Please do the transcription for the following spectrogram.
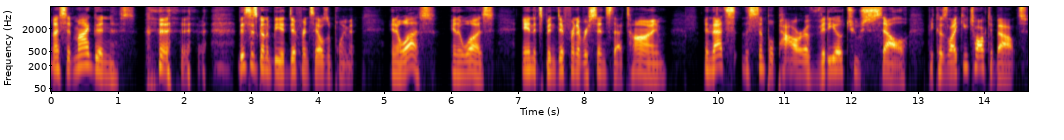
And I said, My goodness, this is going to be a different sales appointment. And it was. And it was. And it's been different ever since that time. And that's the simple power of video to sell. Because, like you talked about,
